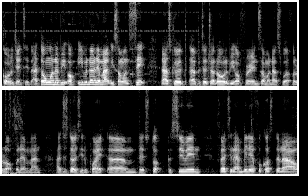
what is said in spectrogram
got rejected. I don't want to be off, even though there might be someone sick that's good uh, potential. I don't want to be offering someone that's worth a lot for them, man. I just don't see the point. Um, they stopped pursuing. 39 million for Costa now.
